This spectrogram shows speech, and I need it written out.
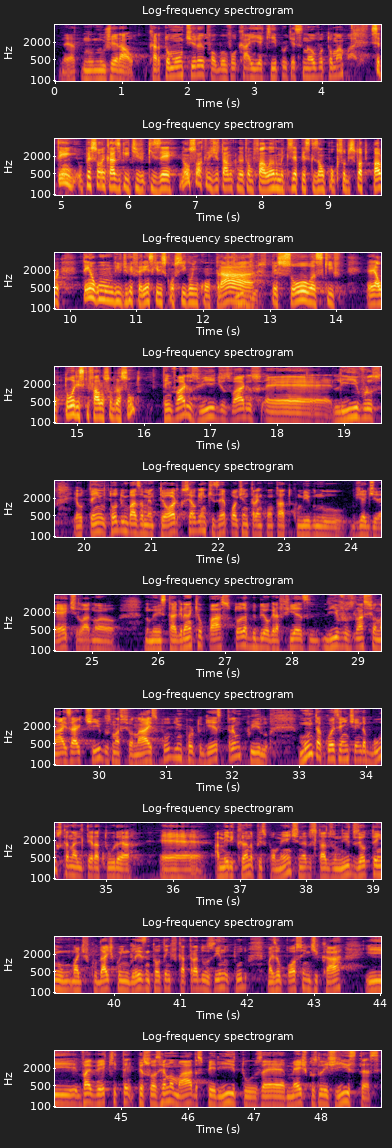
Né, no, no, geral. O cara tomou um tiro e falou, eu vou cair aqui porque senão eu vou tomar mais. Você tem o pessoal em casa que quiser não só acreditar no que nós estamos falando, mas quiser pesquisar um pouco sobre stop power, tem algum livro de referência que eles consigam encontrar, Vídeos. pessoas que é, autores que falam sobre o assunto? Tem vários vídeos, vários é, livros. Eu tenho todo o embasamento teórico. Se alguém quiser, pode entrar em contato comigo no via direct lá no, no meu Instagram, que eu passo toda a bibliografia, livros nacionais, artigos nacionais, tudo em português, tranquilo. Muita coisa a gente ainda busca na literatura é, americana principalmente, né, dos Estados Unidos. Eu tenho uma dificuldade com o inglês, então eu tenho que ficar traduzindo tudo, mas eu posso indicar e vai ver que tem pessoas renomadas, peritos, é, médicos legistas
